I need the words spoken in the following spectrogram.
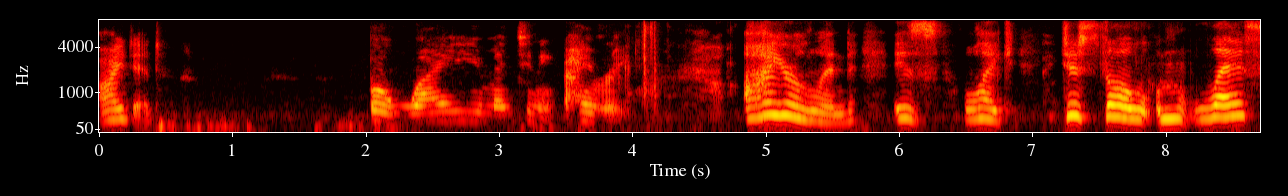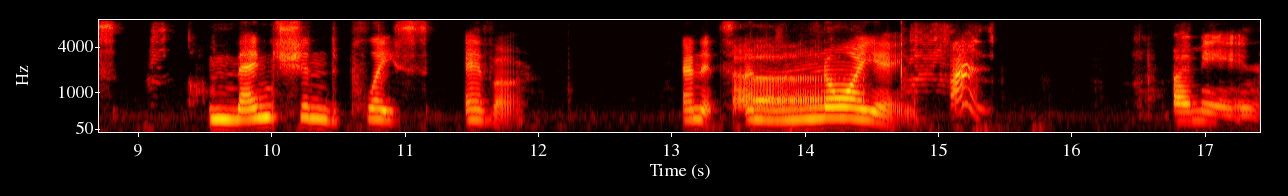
I did. But why are you mentioning Ireland? Ireland is like just the less mentioned place ever. And it's Uh. annoying. Fun. I mean,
